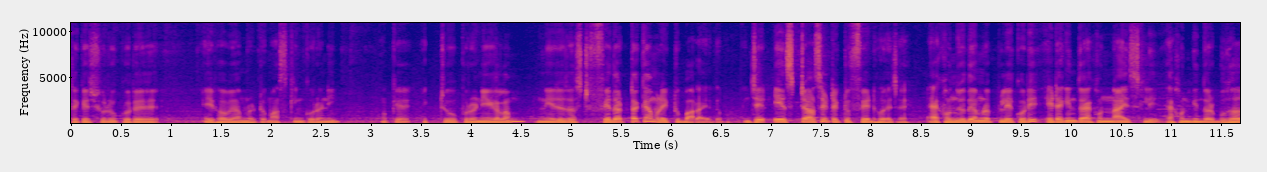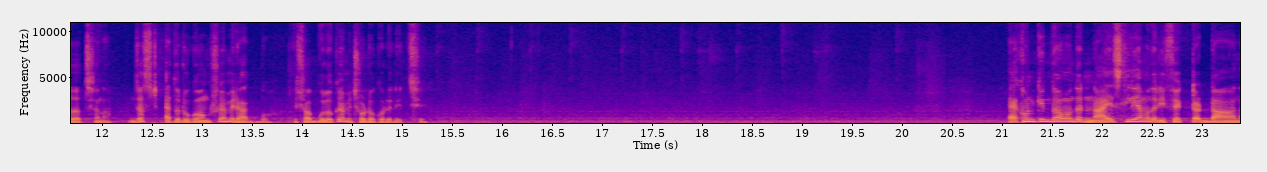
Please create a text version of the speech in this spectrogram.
থেকে শুরু করে এইভাবে আমরা একটু মাস্কিং করে নিই। ওকে, একটু উপরে নিয়ে গেলাম। নিয়ে যে জাস্ট ফেদারটাকে আমরা একটু বাড়াই দেবো। যে এজটা আছে, এটা একটু ফেড হয়ে যায়। এখন যদি আমরা প্লে করি, এটা কিন্তু এখন নাইসলি এখন কিন্তু আর বোঝা যাচ্ছে না। জাস্ট এতটুকু অংশ আমি রাখব। এই সবগুলোকে আমি ছোট করে দিচ্ছি। এখন কিন্তু আমাদের নাইসলি আমাদের ইফেক্টটা ডান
